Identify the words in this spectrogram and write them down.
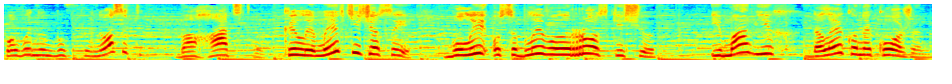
повинен був приносити багатство. Килими в ті часи були особливою розкішшю, і мав їх далеко не кожен.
